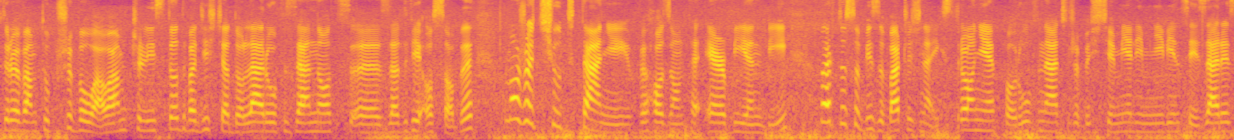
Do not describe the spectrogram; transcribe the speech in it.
które Wam tu przywołałam, czyli 120 dolarów za noc e, za dwie osoby. Może ciut taniej wychodzą te Airbnb. Warto sobie zobaczyć na ich stronie, porównać, żebyście mieli mniej więcej zarys.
